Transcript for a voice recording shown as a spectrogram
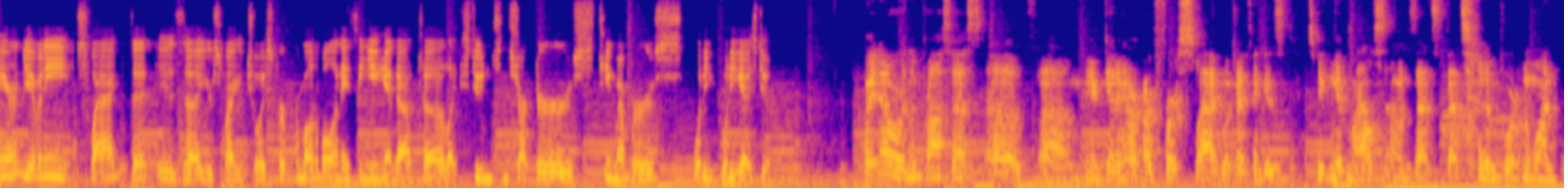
Aaron, do you have any swag that is uh, your swag of choice for promotable? Anything you hand out to like students, instructors, team members? What do you, what do you guys do? Right now, we're in the process of um, you know, getting our, our, first swag, which I think is speaking of milestones. That's that's an important one.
